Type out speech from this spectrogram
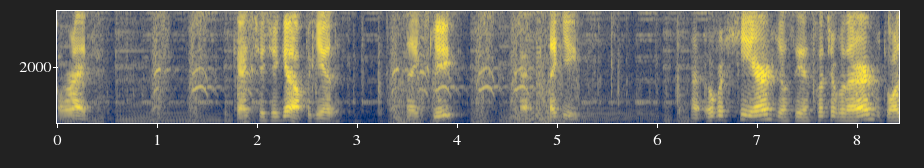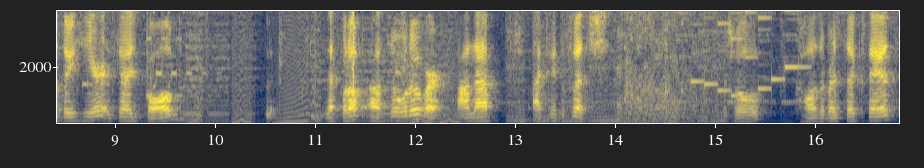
Alright. Okay, Choo Choo, get up again. Thank you. Okay, thank you. Right, over here, you'll see a switch over there. What you want to do here is get a bulb. Lift it up and throw it over. And that activate the switch. Which will cause the bridge to extend.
